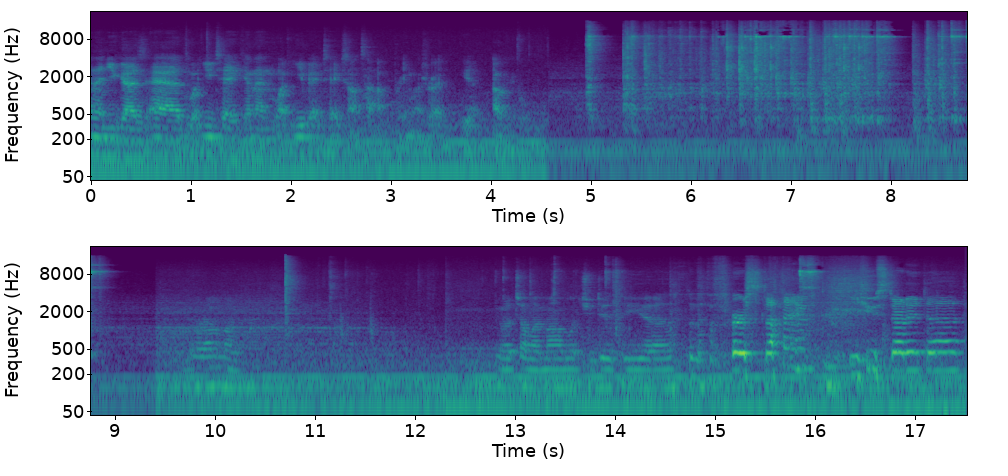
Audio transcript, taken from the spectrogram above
And then you guys add what you take, and then what eBay takes on top, pretty much, right? yeah. Okay. We're on money. You wanna tell my mom what you did the, uh, the first time you started, uh,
